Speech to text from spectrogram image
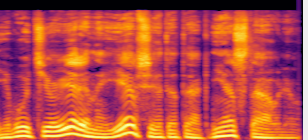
И будьте уверены, я все это так не оставлю.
